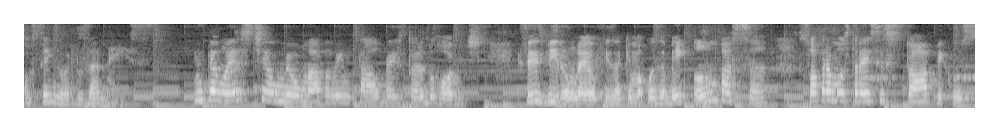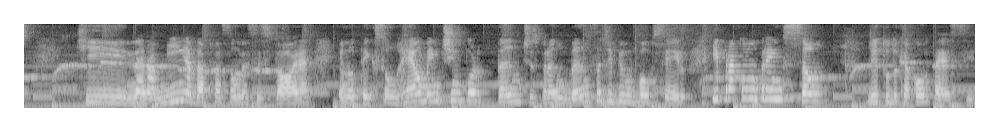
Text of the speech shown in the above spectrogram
O Senhor dos Anéis. Então este é o meu mapa mental da história do Hobbit. Vocês viram, né? Eu fiz aqui uma coisa bem passant, só para mostrar esses tópicos que né, na minha adaptação dessa história eu notei que são realmente importantes para a andança de Bilbo Bolseiro e para a compreensão de tudo que acontece,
